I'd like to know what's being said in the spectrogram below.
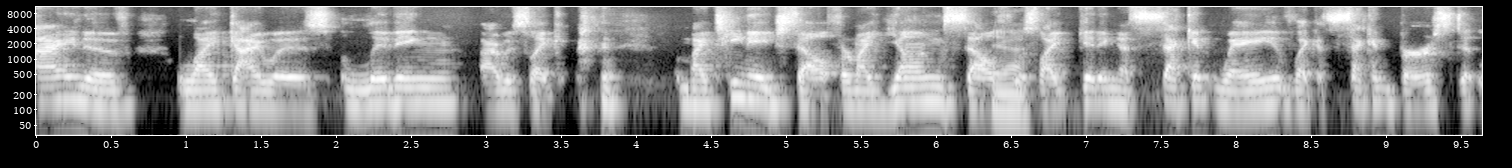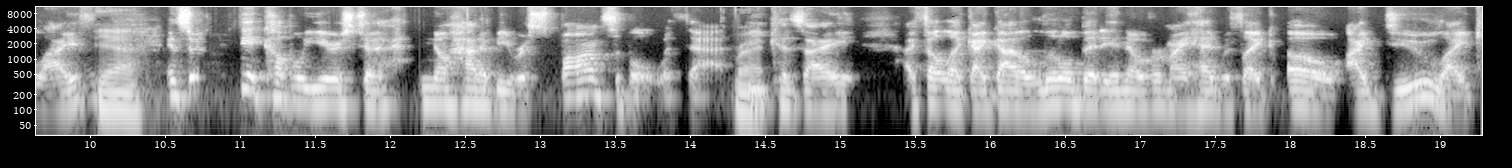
kind of like i was living i was like my teenage self or my young self Yeah. was like getting a second wave like a second burst at life Yeah. and so me a couple years to know how to be responsible with that Right. because I I felt like I got a little bit in over my head with like, oh, I do like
